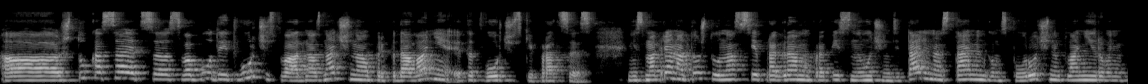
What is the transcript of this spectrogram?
А, что касается свободы и творчества, однозначно преподавание – это творческий процесс. Несмотря на то, что у нас все программы прописаны очень детально, с таймингом, с поурочным планированием,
